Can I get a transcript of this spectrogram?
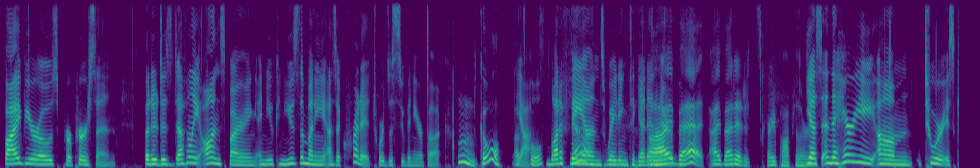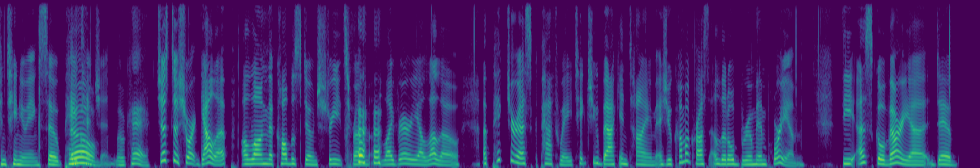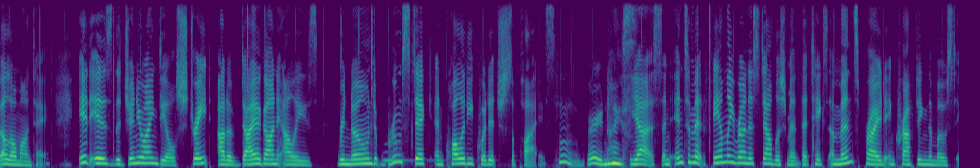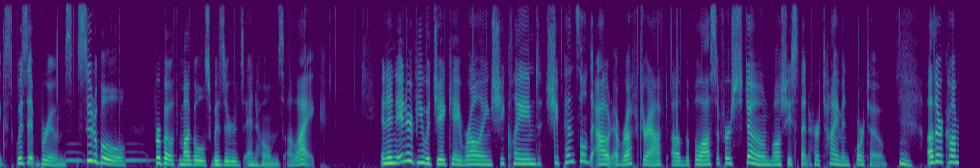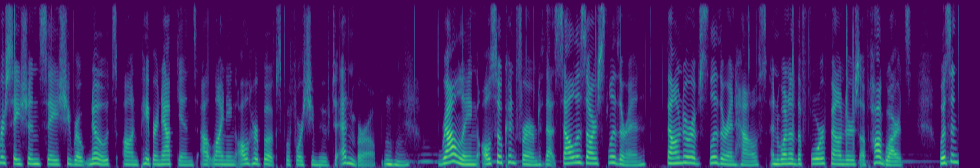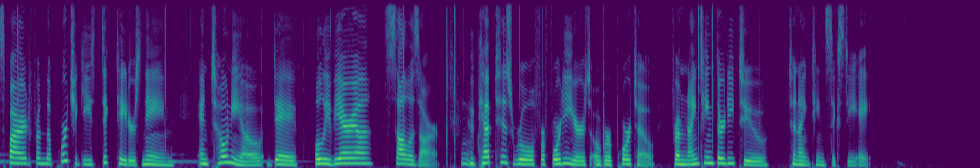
Five euros per person. But it is definitely awe inspiring, and you can use the money as a credit towards a souvenir book. Hmm, cool. That's yeah, cool. A lot of Yeah. fans waiting to get in I there. bet. I bet it. It's very popular. Yes, and the Harry um, tour is continuing, so pay Oh, attention. Okay. Just a short gallop along the cobblestone streets from Livraria Lello, a picturesque pathway takes you back in time as you come across a little broom emporium, the Escovaria de Belomonte. It is the genuine deal straight out of Diagon Alley's renowned broomstick and quality Quidditch supplies. Hmm, very nice. Yes, an intimate family run establishment that takes immense pride in crafting the most exquisite brooms, suitable for both muggles, wizards, and homes alike. In an interview with J.K. Rowling, she claimed she penciled out a rough draft of The Philosopher's Stone while she spent her time in Porto. Hmm. Other conversations say she wrote notes on paper napkins outlining all her books before she moved to Edinburgh. hmm Rowling also confirmed that Salazar Slytherin, founder of Slytherin House and one of the four founders of Hogwarts, was inspired from the Portuguese dictator's name, Antonio de Oliveira Salazar, Hmm. who kept his rule for 40 years over Porto from 1932 to 1968.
